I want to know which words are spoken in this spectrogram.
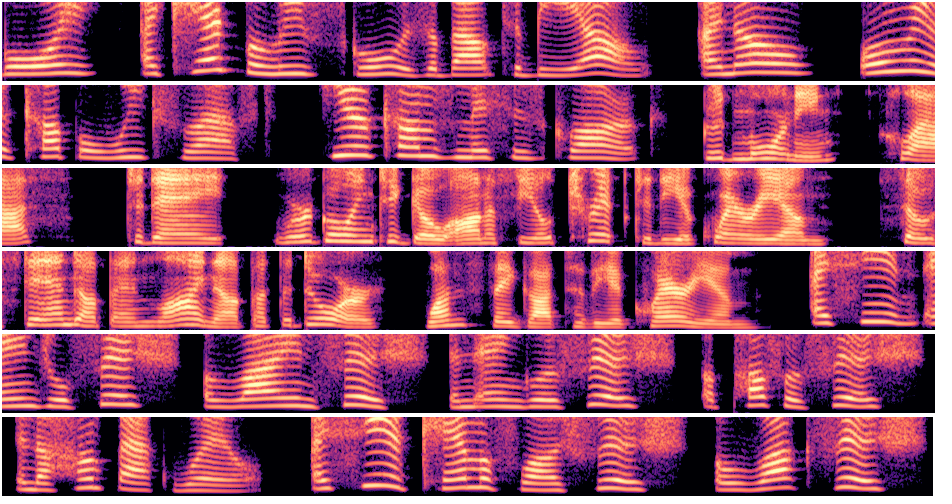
Boy, I can't believe school is about to be out. I know, only a couple weeks left. Here comes Mrs. Clark. Good morning, class. Today, we're going to go on a field trip to the aquarium. So stand up and line up at the door. Once they got to the aquarium, I see an angelfish, a lionfish, an anglerfish, a pufferfish, and a humpback whale. I see a camouflage fish, a rockfish,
